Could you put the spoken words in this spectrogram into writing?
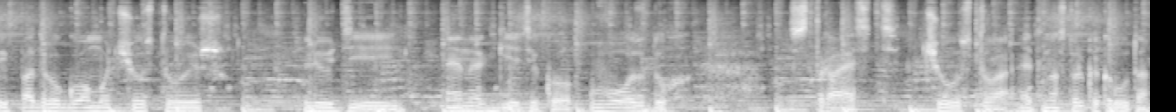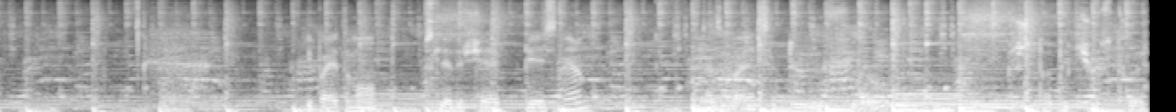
ты по-другому чувствуешь людей, энергетику, воздух, страсть, чувства. Это настолько круто. И поэтому следующая песня называется Do You Feel? Что ты чувствуешь?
